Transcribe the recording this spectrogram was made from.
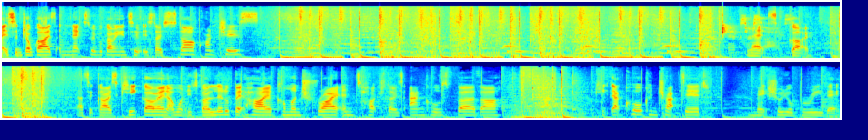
Excellent job, guys. And next move we're going into is those star crunches. Exercise. Let's go. That's it, guys. Keep going. I want you to go a little bit higher. Come on, try and touch those ankles further. Keep that core contracted. Make sure you're breathing.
